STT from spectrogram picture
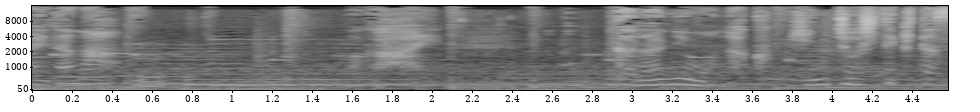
会だな我が輩柄にもなく緊張してきたぜ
